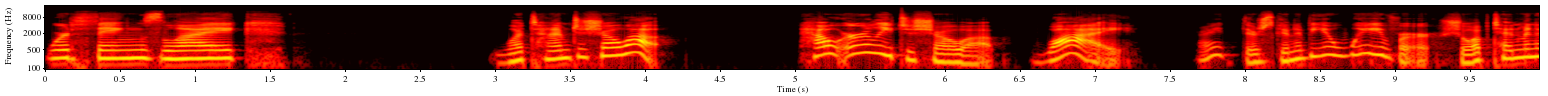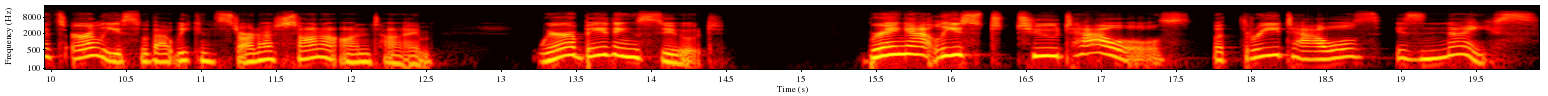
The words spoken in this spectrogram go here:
were things like what time to show up, how early to show up, why, right? There's going to be a waiver. Show up 10 minutes early so that we can start our sauna on time. Wear a bathing suit. Bring at least two towels, but three towels is nice.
